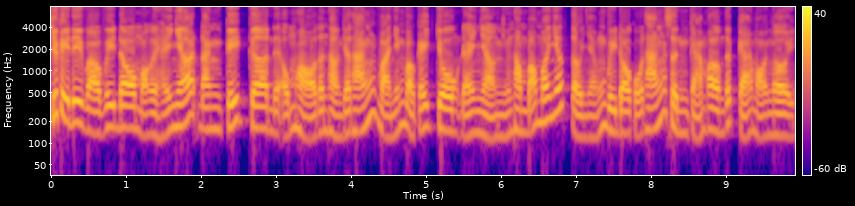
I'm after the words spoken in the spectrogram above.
Trước khi đi vào video, mọi người hãy nhớ đăng ký kênh để ủng hộ tinh thần cho Thắng và nhấn vào cái chuông để nhận những thông báo mới nhất từ những video của Thắng. Xin cảm ơn tất cả mọi người.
